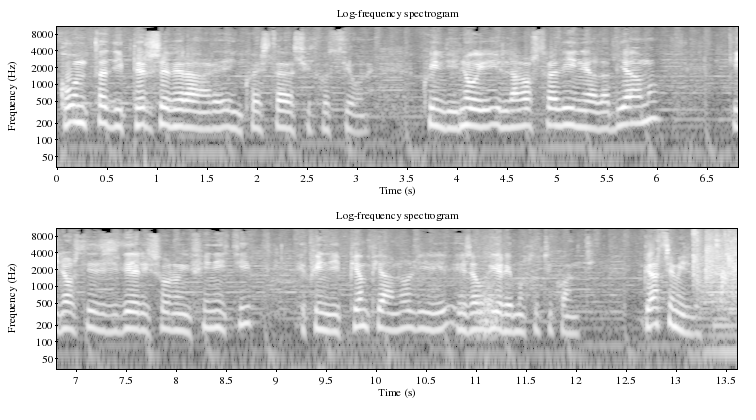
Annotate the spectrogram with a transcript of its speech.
conta di perseverare in questa situazione. Quindi noi la nostra linea l'abbiamo, i nostri desideri sono infiniti e quindi pian piano li esaudiremo tutti quanti. Grazie mille.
